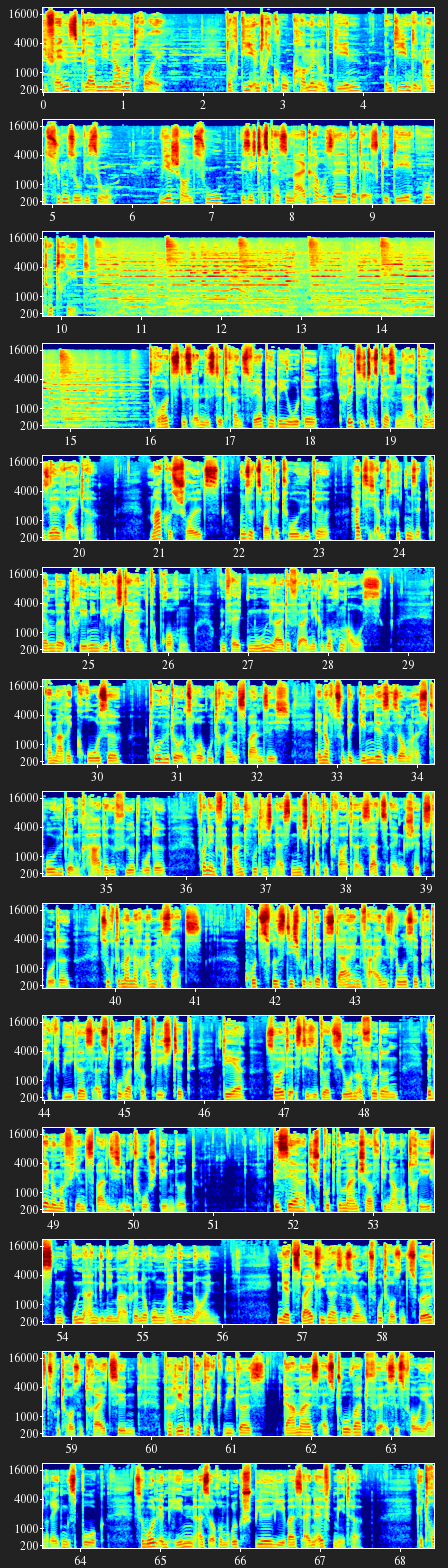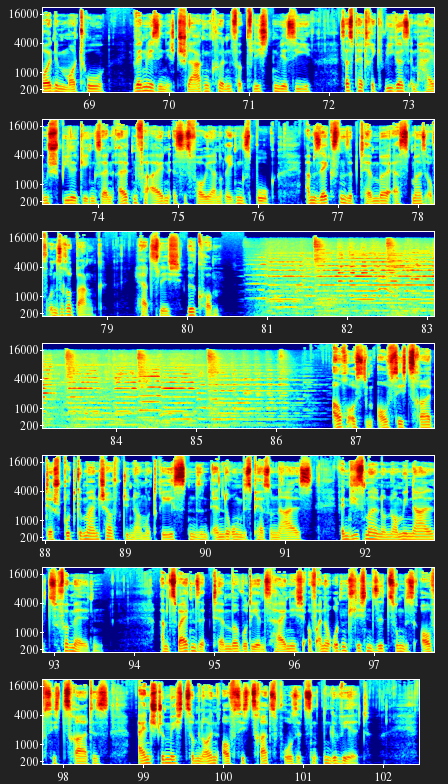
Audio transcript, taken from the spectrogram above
Die Fans bleiben Dynamo treu. Doch die im Trikot kommen und gehen und die in den Anzügen sowieso. Wir schauen zu, wie sich das Personalkarussell bei der SGD munter dreht. Trotz des Endes der Transferperiode dreht sich das Personalkarussell weiter. Markus Scholz, unser zweiter Torhüter, hat sich am 3. September im Training die rechte Hand gebrochen und fällt nun leider für einige Wochen aus der Marek Große, Torhüter unserer U23, der noch zu Beginn der Saison als Torhüter im Kader geführt wurde, von den Verantwortlichen als nicht adäquater Ersatz eingeschätzt wurde, suchte man nach einem Ersatz. Kurzfristig wurde der bis dahin vereinslose Patrick Wiegers als Torwart verpflichtet, der, sollte es die Situation erfordern, mit der Nummer 24 im Tor stehen wird. Bisher hat die Sportgemeinschaft Dynamo Dresden unangenehme Erinnerungen an den Neuen – in der Zweitligasaison 2012-2013 parierte Patrick Wiegers, damals als Torwart für SSV Jan Regensburg, sowohl im Hin- als auch im Rückspiel jeweils einen Elfmeter. Getreu dem Motto, wenn wir sie nicht schlagen können, verpflichten wir sie, saß Patrick Wiegers im Heimspiel gegen seinen alten Verein SSV Jan Regensburg am 6. September erstmals auf unserer Bank. Herzlich willkommen. Auch aus dem Aufsichtsrat der Sportgemeinschaft Dynamo Dresden sind Änderungen des Personals, wenn diesmal nur nominal, zu vermelden. Am 2. September wurde Jens Heinig auf einer ordentlichen Sitzung des Aufsichtsrates einstimmig zum neuen Aufsichtsratsvorsitzenden gewählt.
